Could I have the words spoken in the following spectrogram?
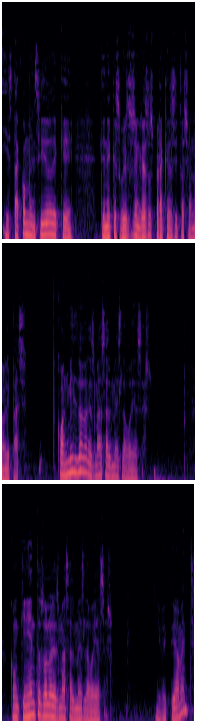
y está convencido de que tiene que subir sus ingresos para que esa situación no le pase. Con mil dólares más al mes la voy a hacer. Con 500 dólares más al mes la voy a hacer. Y efectivamente,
